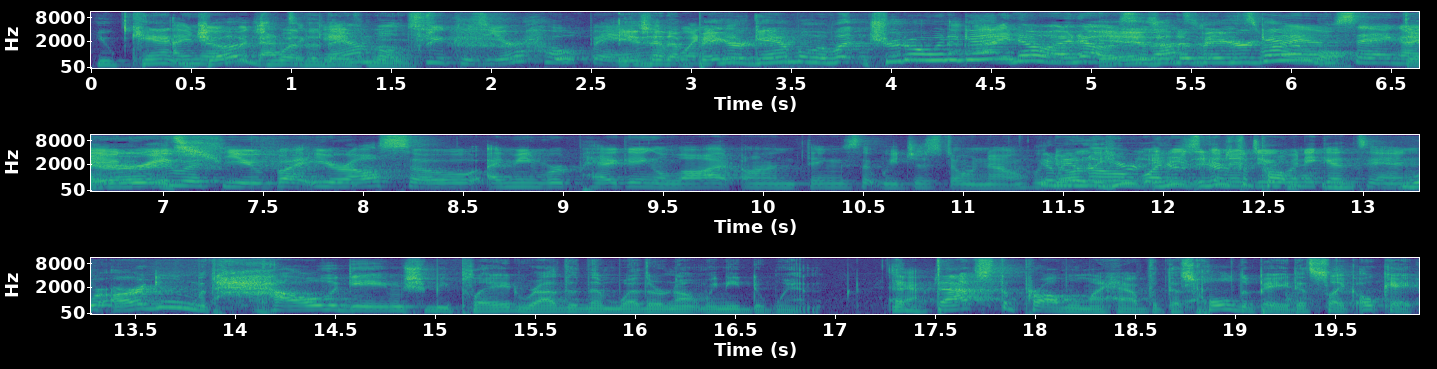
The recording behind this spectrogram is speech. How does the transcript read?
you can't know, judge but that's whether a gamble they've moved. too, because you're hoping. Is it a bigger you- gamble than letting Trudeau win again? I know, I know. Is so it that's, a bigger gamble? I'm saying I agree with you, but you're also, I mean, we're pegging a lot on things that we just don't know. We Yeah, don't but know here- what he's going to do when he gets in. We're arguing with how the game should be played rather than whether or not we need to win. And Yeah. that's the problem I have with this whole debate. It's like, okay,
